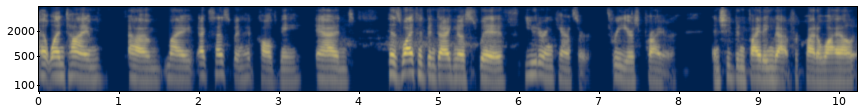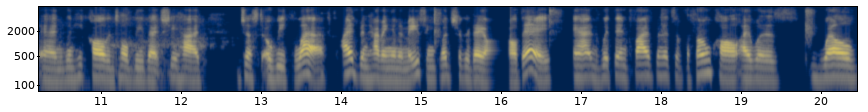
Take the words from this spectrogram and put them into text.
at one time, um, my ex husband had called me and his wife had been diagnosed with uterine cancer three years prior. And she'd been fighting that for quite a while. And when he called and told me that she had just a week left, I had been having an amazing blood sugar day all, all day. And within five minutes of the phone call, I was well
